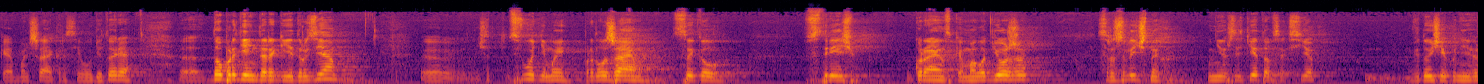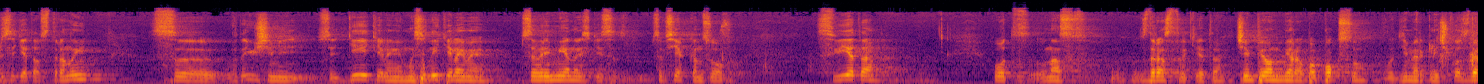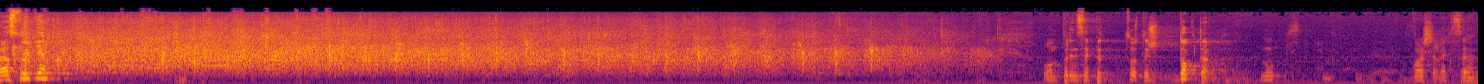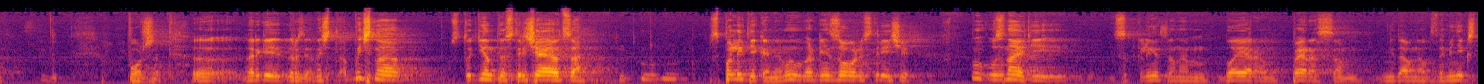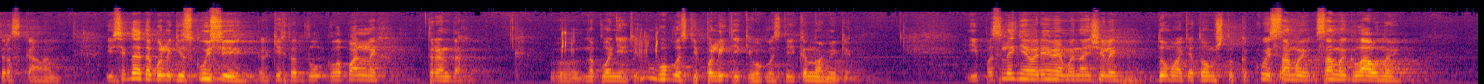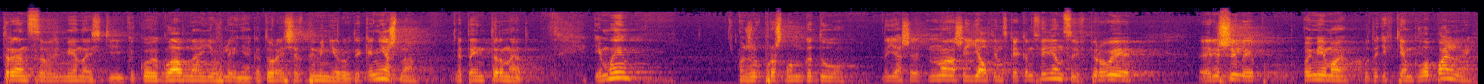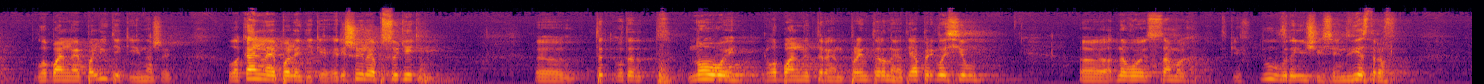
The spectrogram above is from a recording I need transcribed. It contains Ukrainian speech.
Такая большая, красивая аудитория. Э, Добрый день, дорогие друзья. Э, значит, сегодня мы продолжаем цикл встреч украинской молодежи с различных университетов, со всех ведущих университетов страны, с выдающимися деятелями, мыслителями современности со всех концов света. Вот у нас, здравствуйте, это чемпион мира по боксу Владимир Кличко. Здравствуйте. Он, в принципе, тот ж доктор. Ну, ваша лекция позже. Э, Дорогие друзья, значит, обычно студенты встречаются с политиками. Мы организовывали встречи, ну, вы знаете, с Клинтоном, Блэером, Пересом, недавно вот с Доминик Стросканом. И всегда это были дискуссии о каких-то гл- глобальных трендах э, на планете, ну, в области политики, в области экономики. И последнее время мы начали думать о том, что какой самый, самый главный тренд современности, какое главное явление, которое сейчас доминирует. И, конечно, это интернет. И мы уже в прошлом году на яше- на нашей Ялтинской конференции впервые решили, помимо вот этих тем глобальной, глобальной политики и нашей локальной политики, решили обсудить э, вот этот новый глобальный тренд про интернет. Я пригласил э, одного из самых таких, ну, выдающихся инвесторов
